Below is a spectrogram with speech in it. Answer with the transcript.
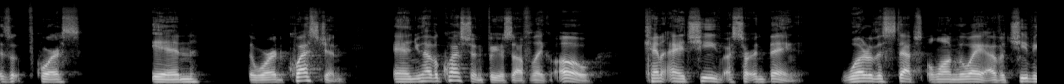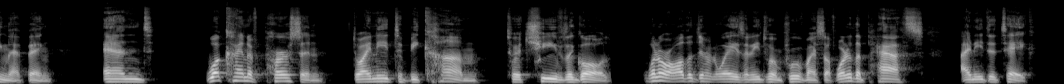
is, of course, in the word question. And you have a question for yourself like, oh, can I achieve a certain thing? What are the steps along the way of achieving that thing? And what kind of person do I need to become to achieve the goal? What are all the different ways I need to improve myself? What are the paths I need to take?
